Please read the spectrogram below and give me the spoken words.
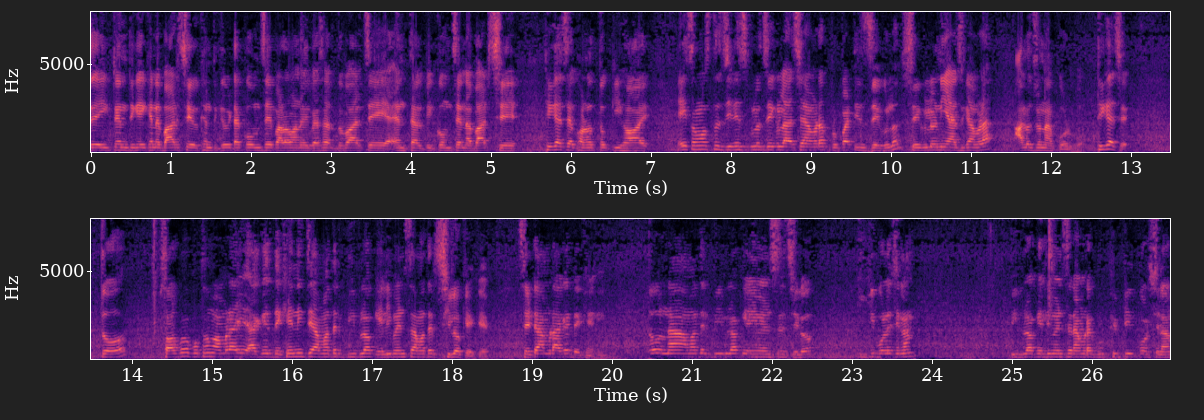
যে এইখান থেকে এখানে বাড়ছে, ওইখান থেকে ওইটা কমছে, পারমাণবিক ব্যাসার্ধ বাড়ছে এনথালপি কমছে না বাড়ছে, ঠিক আছে, ঘনত্ব কি হয়? এই সমস্ত জিনিসগুলো যেগুলো আছে, আমরা প্রপার্টিস যেগুলো, সেগুলো নিয়ে আজকে আমরা আলোচনা করব, ঠিক আছে? তো সর্বপ্রথম আমরা আগে দেখে নিই যে আমাদের বি ব্লক এলিমেন্টস আমাদের ছিল কে কে, সেটা আমরা আগে দেখে নিই। তো না, আমাদের বি ব্লক এলিমেন্টসে ছিল, কি কি বলেছিলাম? বি ব্লক এলিমেন্টসের আমরা গ্রুপ ফিফটিন পড়ছিলাম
